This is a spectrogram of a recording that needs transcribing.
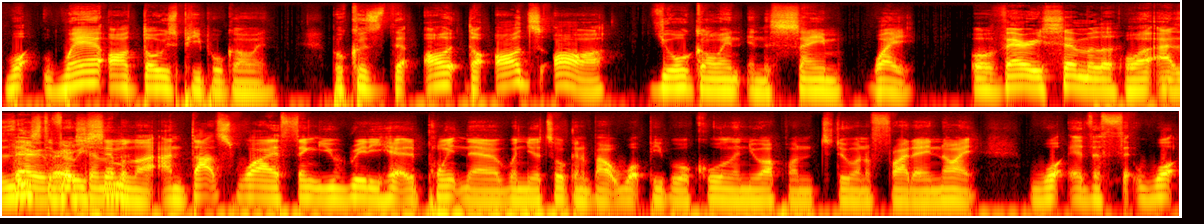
what where are those people going? Because the the odds are you're going in the same way Or very similar. or at Very, least very very, similar. similar. And that's why I think you really hit a point there when you're talking about what people are calling you up on to do on a Friday night. What are the th- what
